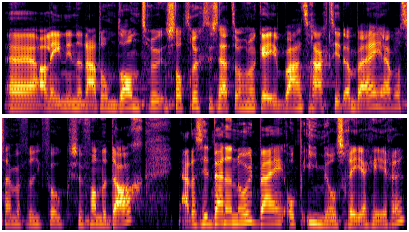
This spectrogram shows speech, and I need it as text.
Eh, alleen inderdaad, om dan terug, een stap terug te zetten van oké, waar draagt dit aan bij? Ja, wat zijn mijn drie focussen van de dag? Nou, daar zit bijna nooit bij op e-mails reageren.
